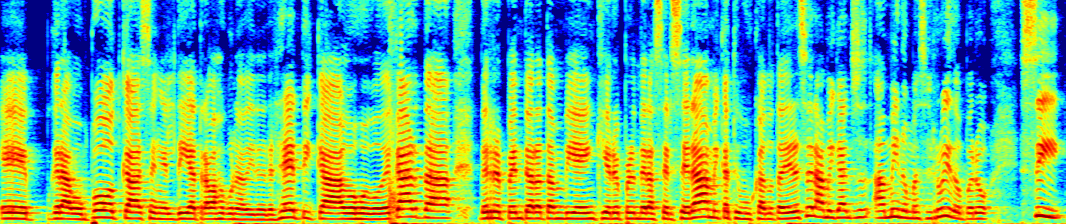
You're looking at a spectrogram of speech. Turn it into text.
eh, grabo un podcast, en el día trabajo con una vida energética, hago juego de cartas, de repente ahora también quiero aprender a hacer cerámica, estoy buscando talleres de cerámica, entonces a mí no me hace ruido, pero sí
